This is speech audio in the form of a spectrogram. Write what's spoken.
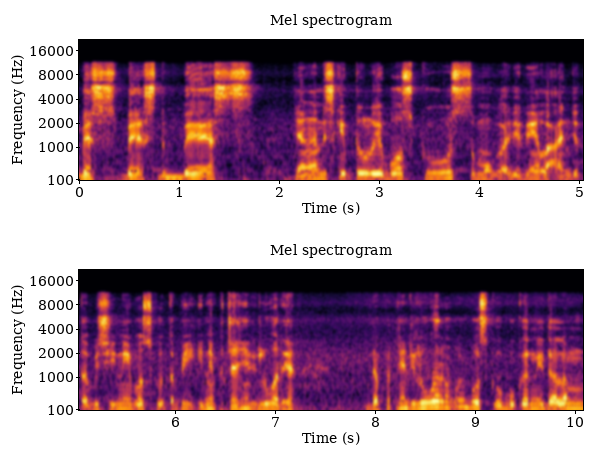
best best the best. Jangan di skip dulu ya bosku. Semoga aja nih lanjut habis ini bosku. Tapi ini pecahnya di luar ya. Dapatnya di luar oh, bosku. Bukan di dalam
